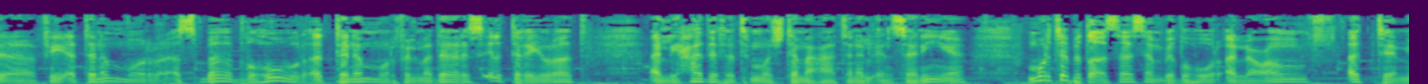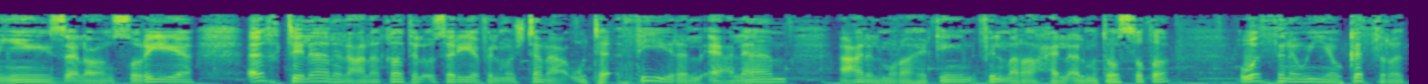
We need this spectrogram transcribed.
آه، في التنمر أسباب ظهور التنمر في المدارس إلى التغيرات اللي حدثت في مجتمعاتنا الإنسانية مرتبطة أساسا بظهور العنف التمييز العنصرية اختلال العلاقات الأسرية في المجتمع وتأثير الإعلام على المراهقين في المراحل المتوسطة والثانوية وكثرة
